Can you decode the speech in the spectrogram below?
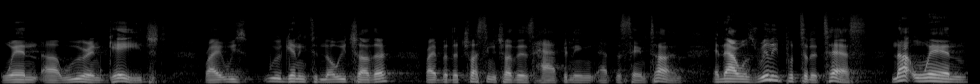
when uh, we were engaged, right, we, we were getting to know each other, right, but the trusting each other is happening at the same time. And that was really put to the test, not when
